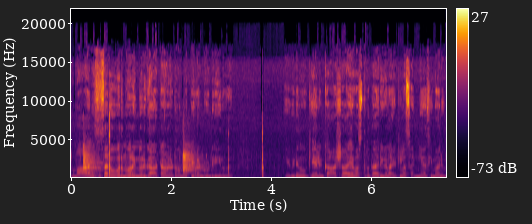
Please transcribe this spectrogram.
മാനസ സരോവർ എന്ന് പറയുന്ന ഒരു ഘാട്ടാണ് കേട്ടോ നമ്മളിപ്പോൾ കണ്ടുകൊണ്ടിരിക്കുന്നത്. എവിടെ നോക്കിയാലും കാഷായ വസ്ത്രധാരികളായിട്ടുള്ള സന്യാസിമാരും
